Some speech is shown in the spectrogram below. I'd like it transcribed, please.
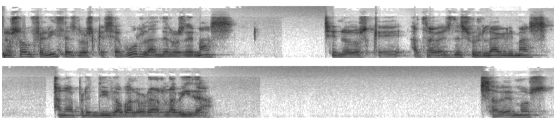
No son felices los que se burlan de los demás, sino los que a través de sus lágrimas han aprendido a valorar la vida. Sabemos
